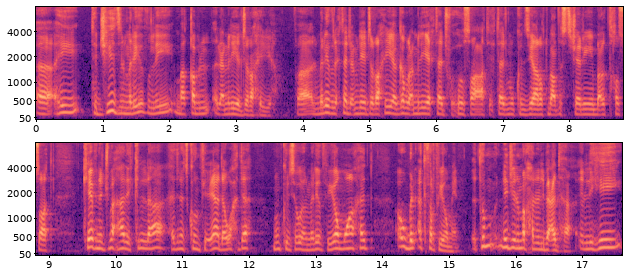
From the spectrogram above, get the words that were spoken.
آه، هي تجهيز المريض لما قبل العملية الجراحية. فالمريض اللي يحتاج عملية جراحية قبل العملية يحتاج فحوصات يحتاج ممكن زيارة بعض الاستشاريين بعض التخصصات. كيف نجمع هذه كلها؟ عندنا تكون في عيادة واحدة ممكن يسويها المريض في يوم واحد أو بالأكثر في يومين. ثم نجي للمرحلة اللي بعدها اللي هي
